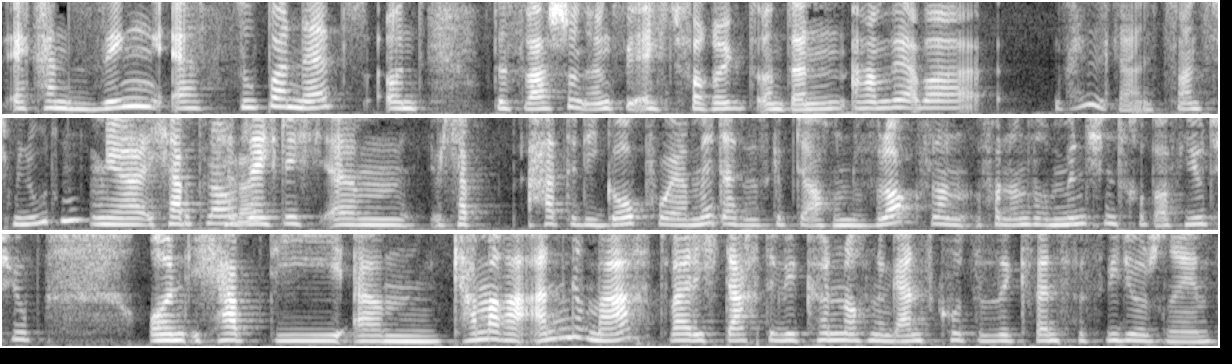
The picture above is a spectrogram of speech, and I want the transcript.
Er kann singen, er ist super nett und das war schon irgendwie echt verrückt. Und dann haben wir aber, weiß ich gar nicht, 20 Minuten? Ja, ich habe tatsächlich, ähm, ich hab, hatte die GoPro ja mit, also es gibt ja auch einen Vlog von, von unserem München-Trip auf YouTube und ich habe die ähm, Kamera angemacht, weil ich dachte, wir können noch eine ganz kurze Sequenz fürs Video drehen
